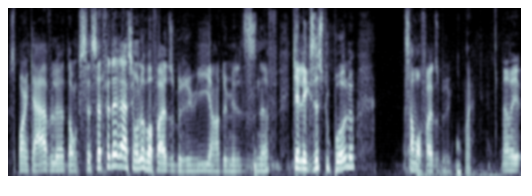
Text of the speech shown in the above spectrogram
c'est pas un cave, là. Donc, cette fédération-là va faire du bruit en 2019. Qu'elle existe ou pas, là, ça va faire du bruit. merveilleux.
